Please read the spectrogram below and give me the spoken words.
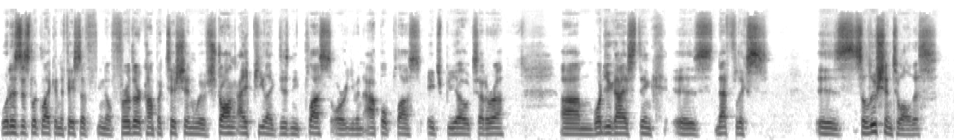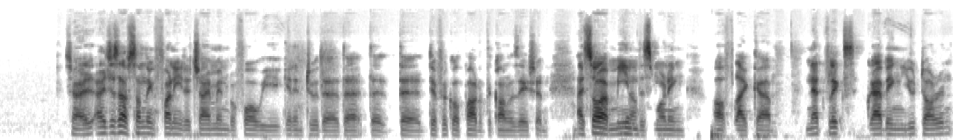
What does this look like in the face of you know further competition with strong IP like Disney Plus or even Apple Plus, HBO, etc.? Um, what do you guys think is Netflix is solution to all this? Sorry, I I just have something funny to chime in before we get into the the the, the difficult part of the conversation. I saw a meme Yeah. this morning of like um, Netflix grabbing uTorrent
